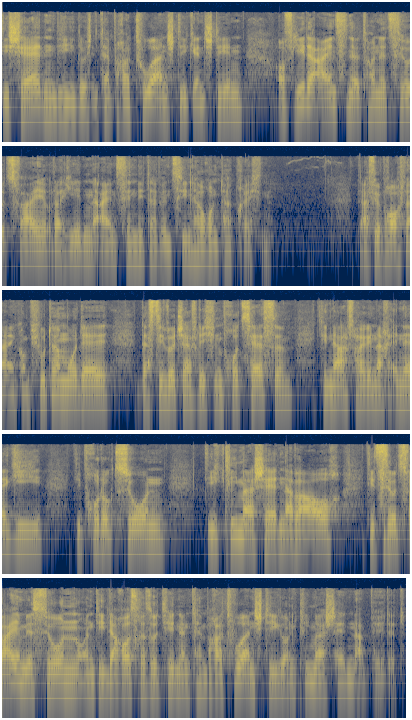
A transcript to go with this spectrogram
die Schäden, die durch den Temperaturanstieg entstehen, auf jede einzelne Tonne CO2 oder jeden einzelnen Liter Benzin herunterbrechen. Dafür braucht man ein Computermodell, das die wirtschaftlichen Prozesse, die Nachfrage nach Energie, die Produktion, die Klimaschäden, aber auch die CO2-Emissionen und die daraus resultierenden Temperaturanstiege und Klimaschäden abbildet.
